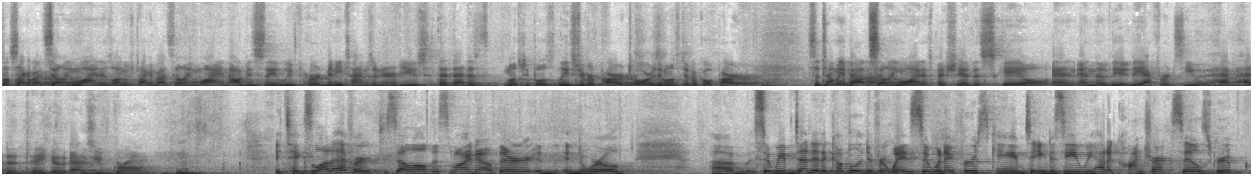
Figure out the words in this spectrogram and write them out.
So let's talk about selling wine as long as we're talking about selling wine. Obviously, we've heard many times in interviews that that is most people's least favorite part or the most difficult part. So tell me about selling wine, especially at this scale and, and the, the, the efforts you have had to take as, as you've grown. It takes a lot of effort to sell all this wine out there in, in the world. Um, so we've done it a couple of different ways. So when I first came to A to Z, we had a contract sales group,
